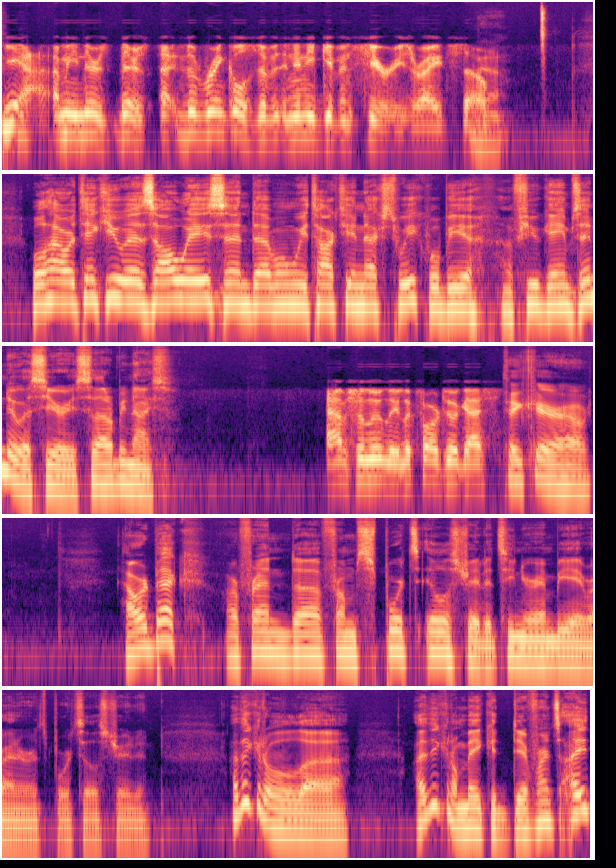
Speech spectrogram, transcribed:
Yeah, I mean, there's there's uh, the wrinkles of in any given series, right? So. Yeah. well, Howard, thank you as always. And uh, when we talk to you next week, we'll be a, a few games into a series, so that'll be nice. Absolutely. Look forward to it, guys. Take care, Howard. Howard Beck, our friend uh, from Sports Illustrated, senior NBA writer at Sports Illustrated. I think it'll, uh, I think it'll make a difference. I,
